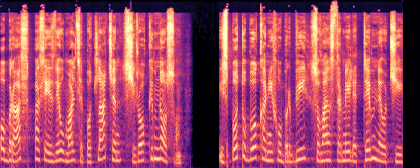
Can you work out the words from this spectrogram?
obraz pa se je zdel malce potlačen s širokim nosom. Izpod obokanih obrbi so van strmele temne oči.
